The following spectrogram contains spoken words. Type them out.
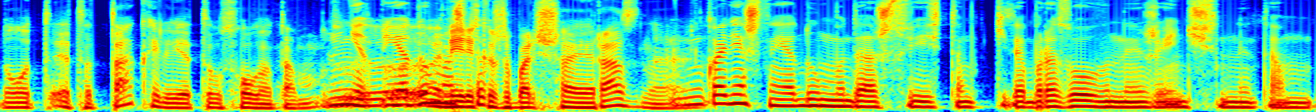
Ну вот это так или это условно там... Нет, э, я думаю, Америка что- же большая и разная. Ну, конечно, я думаю, да, что есть там какие-то образованные женщины, там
